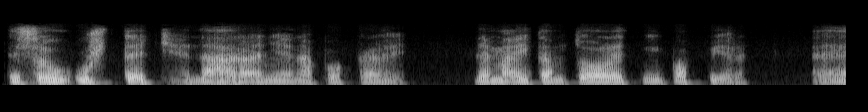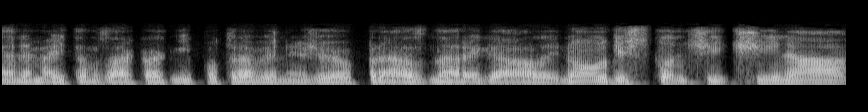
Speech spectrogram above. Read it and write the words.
Ty jsou už teď na hraně, na pokraji. Nemají tam toaletní papír, nemají tam základní potraviny, že jo, prázdné regály. No když skončí Čína,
